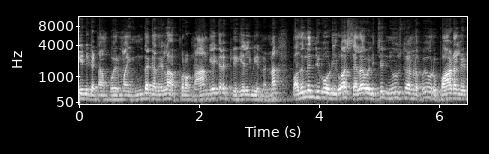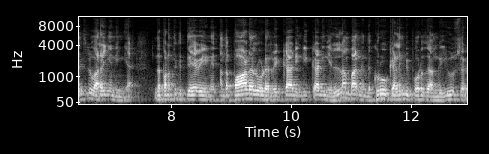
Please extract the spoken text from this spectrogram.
ஈடு கட்டாமல் போயிருமா? இந்த கதையெல்லாம் அப்புறம். நான் கேட்குற கேள்வி என்னென்னா பதினஞ்சு கோடி ரூபா செலவழித்து நியூசிலாண்டில் போய் ஒரு பாடல் எடுத்துகிட்டு வரீங்க நீங்கள் இந்த படத்துக்கு தேவைன்னு. அந்த பாடலோட ரெக்கார்டிங் கிக்கார்டிங் எல்லாம் பாருங்கள் இந்த குரூ கிளம்பி போகிறது அங்கே யூசர்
